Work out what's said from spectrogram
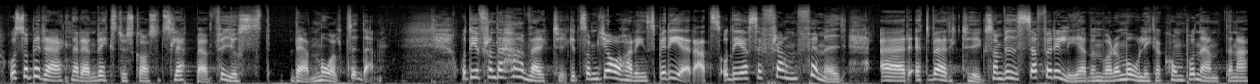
och så beräknar den växthusgasutsläppen för just den måltiden. Och det är från det här verktyget som jag har inspirerats och det jag ser framför mig är ett verktyg som visar för eleven vad de olika komponenterna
